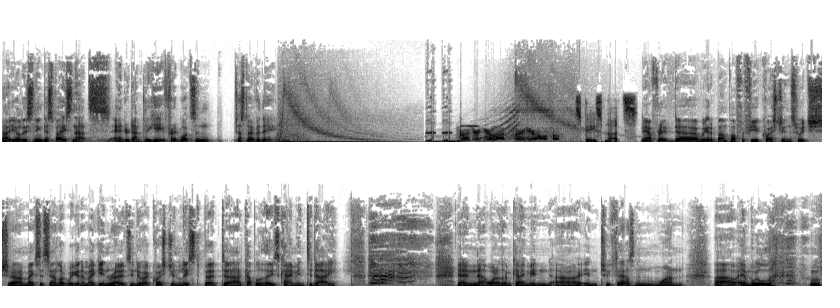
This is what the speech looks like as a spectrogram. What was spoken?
Uh, you're listening to Space Nuts. Andrew Dunkley here. Fred Watson just over there. Roger, you're loud clear here also. Space Nuts. Now, Fred, uh, we're going to bump off a few questions, which uh, makes it sound like we're going to make inroads into our question list, but uh, a couple of these came in today. and uh, one of them came in uh, in 2001, uh, and we'll, we'll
